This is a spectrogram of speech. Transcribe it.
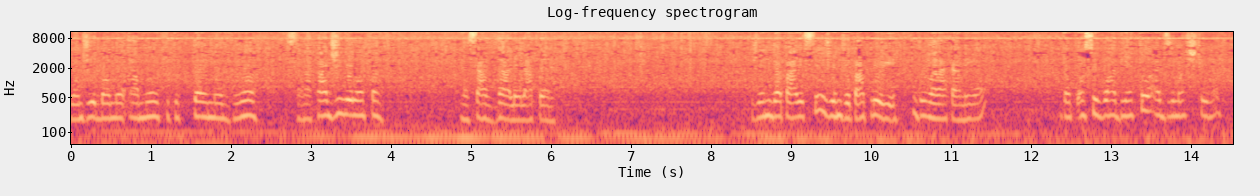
bonjou ban moun amon ki tou telman gran, sa na pa jire lontan, men sa vale la pen. Je ne ve pa rese, je ne ve pa pleye, devan la kamera. Donk on se vwa bientou a dimanche touman.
